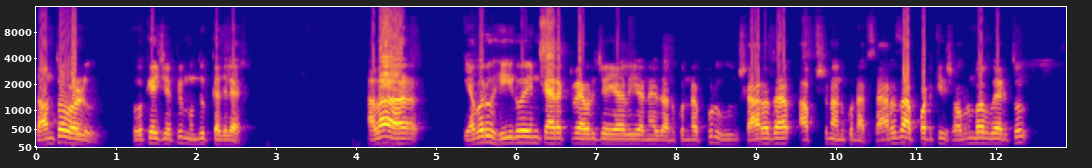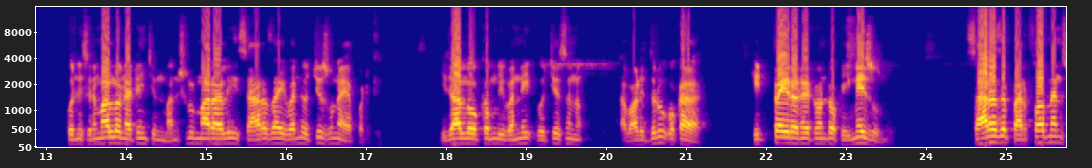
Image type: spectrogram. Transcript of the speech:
దాంతో వాళ్ళు ఓకే చెప్పి ముందుకు కదిలారు. అలా ఎవరు హీరోయిన్ క్యారెక్టర్ ఎవరు చేయాలి అనేది అనుకున్నప్పుడు శారద ఆప్షన్ అనుకున్నారు. శారద అప్పటికి శోభన్ బాబు గారితో కొన్ని సినిమాల్లో నటించింది. మనుషులు మారాలి శారద ఇవన్నీ వచ్చేసి ఉన్నాయి అప్పటికి. ఇదాలోకం ఇవన్నీ వచ్చేసిన వాళ్ళిద్దరూ ఒక హిట్ ప్రైర్ అనేటువంటి ఒక ఇమేజ్ ఉంది. శారద పెర్ఫార్మెన్స్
